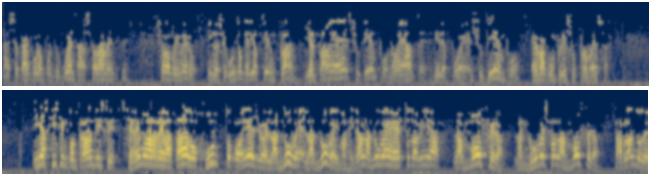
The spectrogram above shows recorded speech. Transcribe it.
Ha hecho cálculos por tu cuenta solamente. Eso es lo primero. Y lo segundo, que Dios tiene un plan. Y el plan es su tiempo, no es antes ni después. En su tiempo, Él va a cumplir sus promesas. Y así se encontrarán, dice, seremos arrebatados junto con ellos en las nubes, en las nubes. Imaginar las nubes es todavía la atmósfera. Las nubes son la atmósfera. Está hablando de,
